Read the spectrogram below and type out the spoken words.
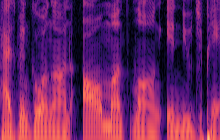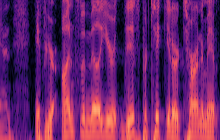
has been going on all month long in New Japan. If you're unfamiliar, this particular tournament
